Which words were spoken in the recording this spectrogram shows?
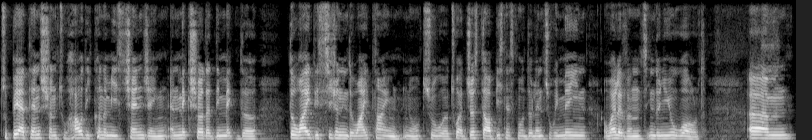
to pay attention to how the economy is changing and make sure that they make the the right decision in the right time. You know, to uh, to adjust our business model and to remain relevant in the new world. Um,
